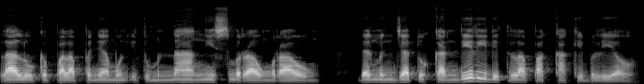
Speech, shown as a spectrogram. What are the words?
lalu kepala penyamun itu menangis meraung-raung dan menjatuhkan diri di telapak kaki beliau,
